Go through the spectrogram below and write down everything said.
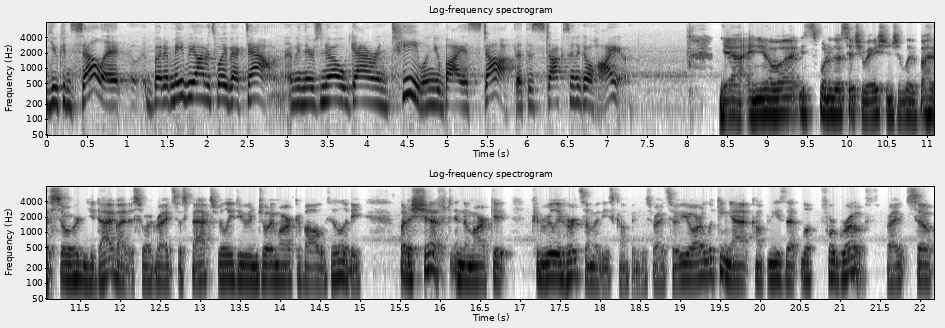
you can sell it, but it may be on its way back down. I mean, there's no guarantee when you buy a stock that this stock's going to go higher. Yeah, and you know what? It's one of those situations you live by the sword and you die by the sword, right? So SPACs really do enjoy market volatility, but a shift in the market could really hurt some of these companies, right? So you are looking at companies that look for growth, right? So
